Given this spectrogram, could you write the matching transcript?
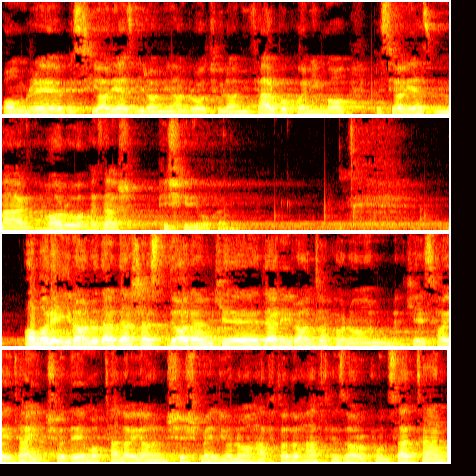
عمر بسیاری از ایرانیان رو طولانی تر بکنیم و بسیاری از مردها رو ازش پیشگیری بکنیم. آمار ایران رو در دسترس دارم که در ایران تا کنون کیس های تایید شده مبتلایان 6 میلیون و 77 هزار و 500 تن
